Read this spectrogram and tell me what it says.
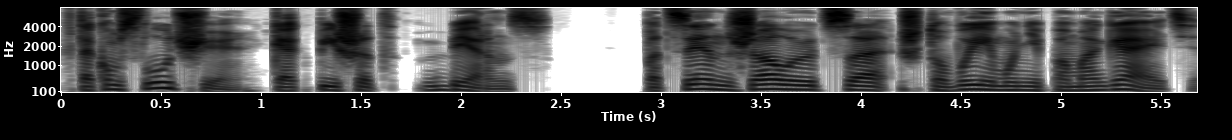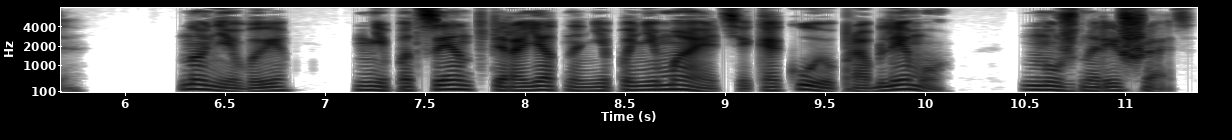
В таком случае, как пишет Бернс, пациент жалуется, что вы ему не помогаете, но ни вы, ни пациент, вероятно, не понимаете, какую проблему нужно решать.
